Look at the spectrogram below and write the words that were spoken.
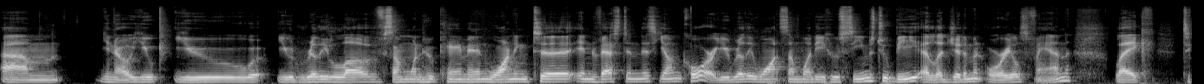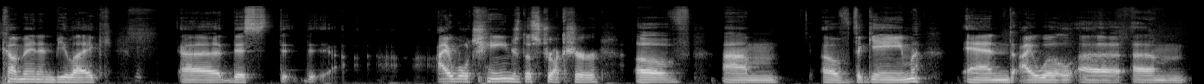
um you know you you you'd really love someone who came in wanting to invest in this young core you really want somebody who seems to be a legitimate orioles fan like to come in and be like uh this th- th- I will change the structure of um, of the game, and I will uh, um,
